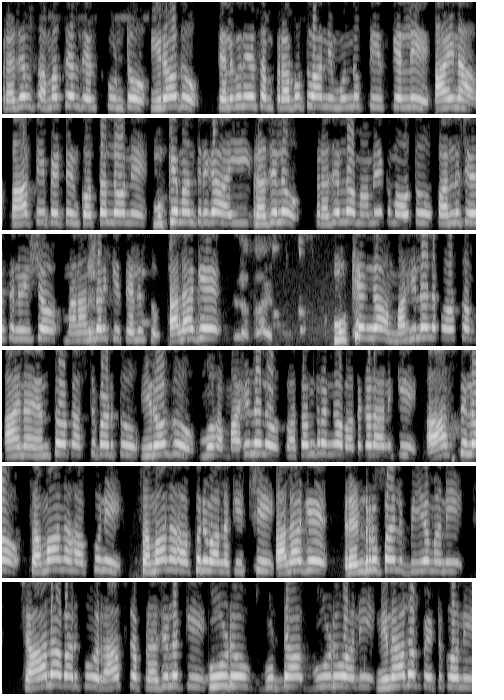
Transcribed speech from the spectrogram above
ప్రజల సమస్యలు తెలుసుకుంటూ ఈ రోజు తెలుగుదేశం ప్రభుత్వాన్ని ముందుకు తీసుకెళ్ళి ఆయన పార్టీ పెట్టిన కొత్తల్లోనే ముఖ్యమంత్రిగా అయి ప్రజలు ప్రజల్లో మమేకం అవుతూ పనులు చేసిన విషయం మనందరికీ తెలుసు. అలాగే ముఖ్యంగా మహిళల కోసం ఆయన ఎంతో కష్టపడుతూ ఈ రోజు మహిళలు స్వతంత్రంగా బతకడానికి ఆస్తిలో సమాన హక్కుని సమాన హక్కుని వాళ్ళకి ఇచ్చి అలాగే రెండు రూపాయలు బియ్యం అని చాలా వరకు రాష్ట్ర ప్రజలకి కూడు గుడ్డ గూడు అని నినాదం పెట్టుకొని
